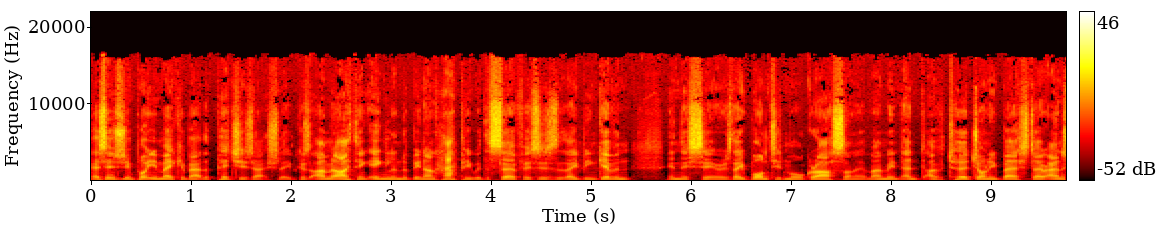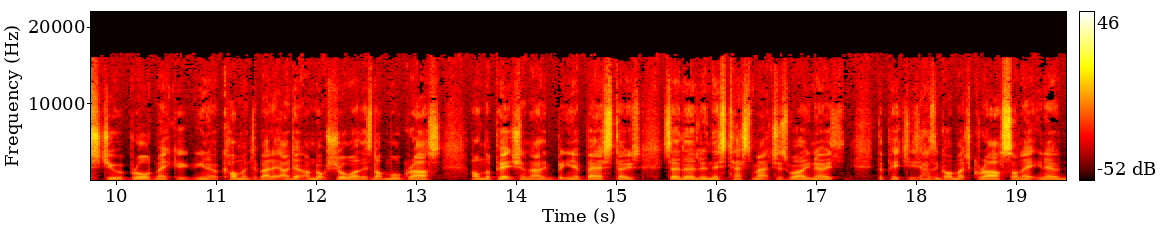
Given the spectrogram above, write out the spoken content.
It's an interesting point you make about the pitches, actually, because I mean I think England have been unhappy with the surfaces that they've been given in this series. They wanted more grass on it. I mean, and I've heard Johnny Bairstow and Stuart Broad make a you know comment about it. I am not sure why there's not more grass on the pitch, and I think you know Bairstow said earlier in this Test match as well. You know, the pitch hasn't got much grass on it. You know,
